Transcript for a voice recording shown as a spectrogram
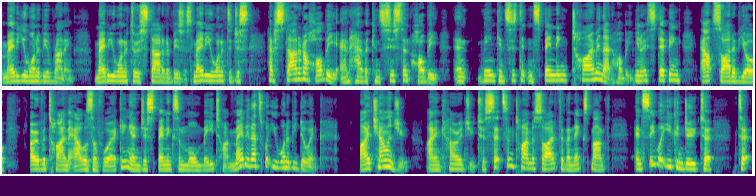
maybe you want to be running, maybe you wanted to have started a business, maybe you wanted to just have started a hobby and have a consistent hobby and being consistent in spending time in that hobby, you know, stepping outside of your overtime hours of working and just spending some more me time. Maybe that's what you want to be doing. I challenge you. I encourage you to set some time aside for the next month and see what you can do to, to,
